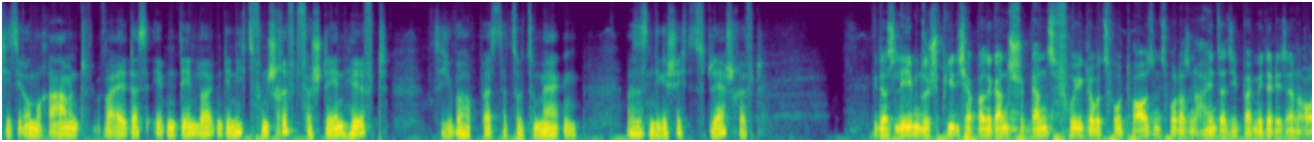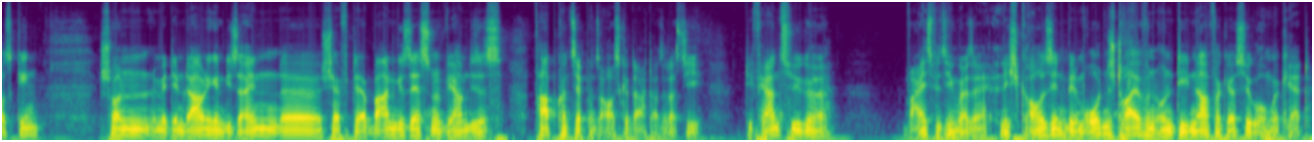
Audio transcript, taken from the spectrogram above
die sie umrahmt, weil das eben den Leuten, die nichts von Schrift verstehen, hilft, sich überhaupt was dazu zu merken. Was ist denn die Geschichte zu der Schrift? Wie das Leben so spielt. Ich habe also ganz, ganz früh, ich glaube 2000, 2001, als ich bei Metadesign rausging, schon mit dem damaligen Designchef der Bahn gesessen und wir haben dieses Farbkonzept uns ausgedacht. Also, dass die, die Fernzüge weiß bzw. lichtgrau sind mit dem roten Streifen und die Nahverkehrszüge umgekehrt.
